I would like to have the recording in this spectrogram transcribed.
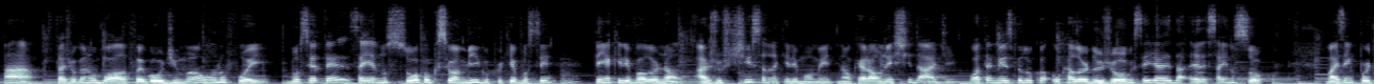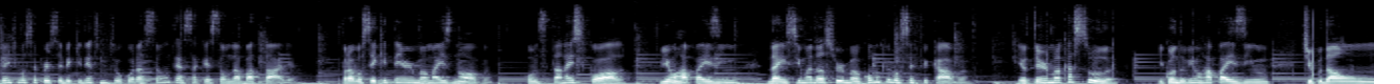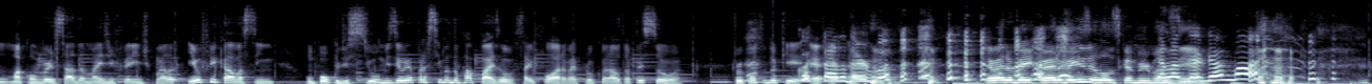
Ah, você tá jogando bola, foi gol de mão ou não foi? Você até saía no soco com seu amigo porque você tem aquele valor. Não, a justiça naquele momento. Não, quero a honestidade. Ou até mesmo pelo o calor do jogo, você ia é, sair no soco. Mas é importante você perceber que dentro do seu coração tem essa questão da batalha. Para você que tem irmã mais nova, quando você está na escola, via um rapazinho dar em cima da sua irmã, como que você ficava? Eu tenho irmã caçula. E quando vinha um rapazinho tipo, dar um, uma conversada mais diferente com ela, eu ficava assim, um pouco de ciúmes e eu ia para cima do rapaz. Ô, oh, sai fora, vai procurar outra pessoa. Por conta do quê? Coitada é, é... da irmã. eu, era bem, eu era bem zeloso com a minha irmãzinha. Ela deve amar.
